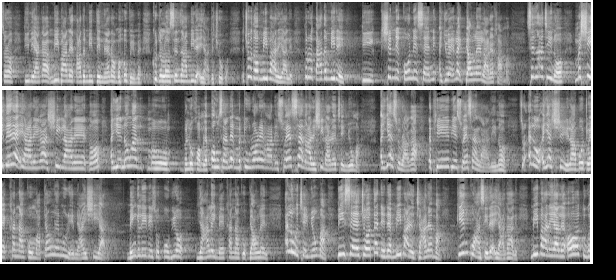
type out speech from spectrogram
ဆိုတော့ဒီနေရာကမိဘနဲ့သားသမီးတင်တယ်တော့မဟုတ်ပေမဲ့ခုတလောစဉ်းစားမိတဲ့အရာတချို့ပေါ့တချို့သောမိဘတွေကလေသူတို့သားသမီးတွေဒီ၈နှစ်၉နှစ်10နှစ်အရွယ်အလိုက်ပြောင်းလဲလာတဲ့ခါမှာ စဉ်းစားကြည့်နော်မရှိသေးတဲ့အရာတွေကရှိလာတယ်နော်အရင်တော့ကဟိုဘယ်လိုခေါ်မလဲပုံစံနဲ့မတူတော့တဲ့ဟာတွေဆွဲဆန့်တာတွေရှိလာတဲ့ချိန်မျိုးမှာအရက်ဆိုတာကတဖြည်းဖြည်းဆွဲဆန့်လာလေနော်ဆိုတော့အဲ့လိုအရက်ရှည်လာဖို့အတွက်ခန္ဓာကိုယ်မှာပြောင်းလဲမှုတွေအများကြီးရှိရတယ်မိန်းကလေးတွေဆိုပို့ပြီးတော့ညားလိုက်မယ်ခန္ဓာကိုယ်ပြောင်းလဲတယ်အဲ့လိုအချိန်မျိုးမှာဒီဆယ်ကျော်သက်တွေနဲ့မိဘတွေကြားထဲမှာကင်းကွာစေတဲ့အရာကလေမိဘတွေကလည်းအော်သူက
